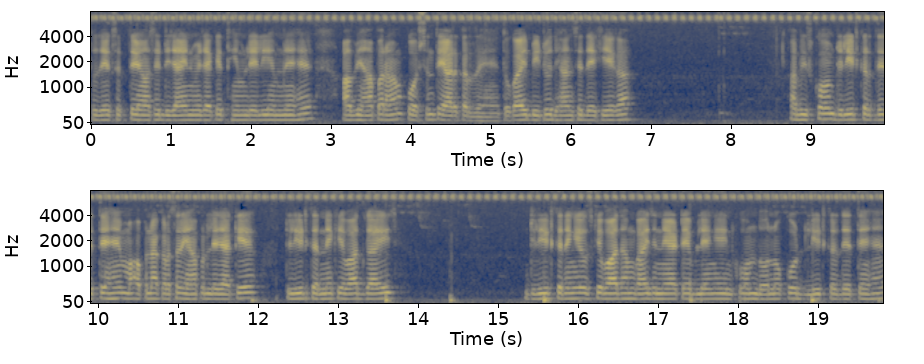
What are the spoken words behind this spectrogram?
तो देख सकते हो यहाँ से डिज़ाइन में जाके थीम ले ली हमने है। अब यहाँ पर हम क्वेश्चन तैयार कर रहे हैं। तो गाइज़ वीडियो ध्यान से देखिएगा। अब इसको हम डिलीट कर देते हैं। अपना कर्सर यहाँ पर ले जाके डिलीट करने के बाद गाइज़ डिलीट करेंगे। उसके बाद हम गाइज़ नया टैब लेंगे। इनको हम दोनों को डिलीट कर देते हैं।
